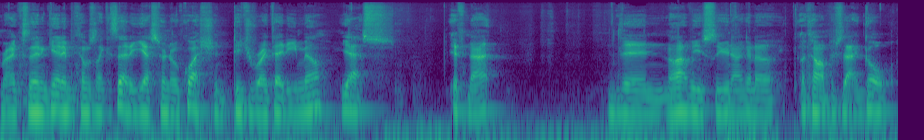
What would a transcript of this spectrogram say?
Right? Because then again, it becomes, like I said, a yes or no question. Did you write that email? Yes. If not, then obviously you're not going to accomplish that goal.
